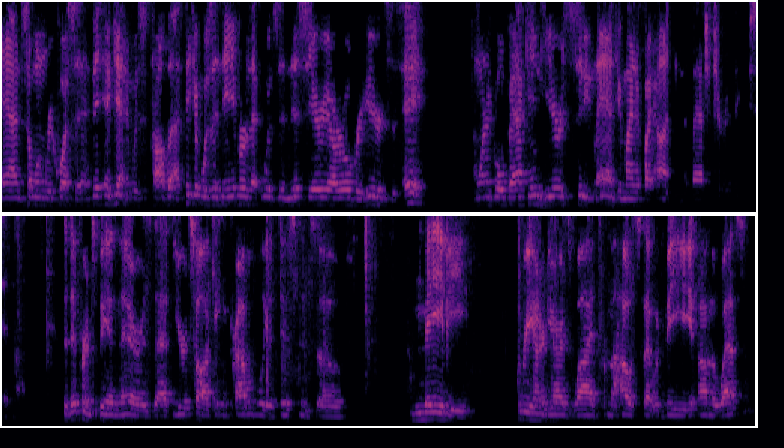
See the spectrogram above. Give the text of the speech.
and someone requested. They- again, it was probably, I think it was a neighbor that was in this area or over here, and says, hey, I want to go back in here, it's city land, you mind if I hunt? And last year, I think we said no. The difference being there is that you're talking probably a distance of maybe 300 yards wide from the house that would be on the west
